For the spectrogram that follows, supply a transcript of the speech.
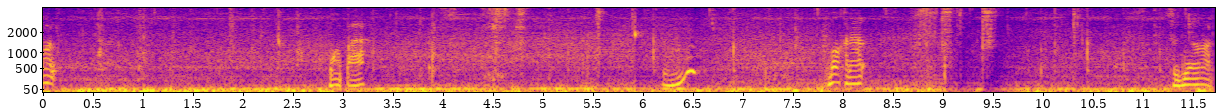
ฮอนหัวปลาอืม หม้อขนาดสุดยอด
